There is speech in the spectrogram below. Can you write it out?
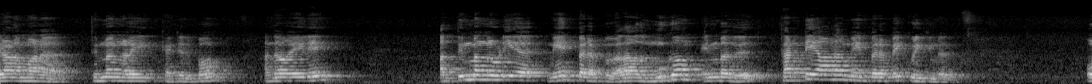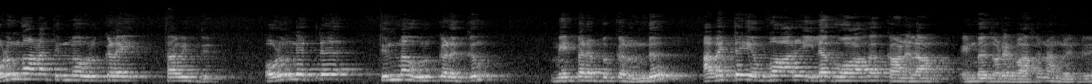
ஏராளமான திண்மங்களை கற்றிருப்போம். அந்த வகையிலே அத்திண்மங்களுடைய மேற்பரப்பு அதாவது முகம் என்பது தட்டையான மேற்பரப்பை குறிக்கின்றது. ஒழுங்கான திண்ம உருக்களை தவிர்த்து ஒழுங்கற்ற திண்ம உருக்களுக்கும் மேற்பரப்புகள் உண்டு. அவற்றை எவ்வாறு இலகுவாக காணலாம் என்பது தொடர்பாக நாங்கள் இன்று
